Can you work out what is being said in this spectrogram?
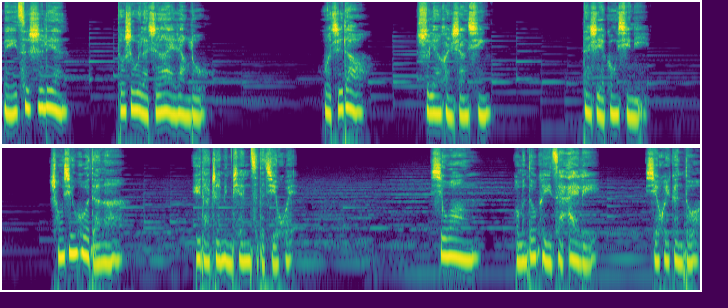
每一次失恋，都是为了真爱让路。我知道，失恋很伤心，但是也恭喜你，重新获得了遇到真命天子的机会。希望我们都可以在爱里学会更多。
